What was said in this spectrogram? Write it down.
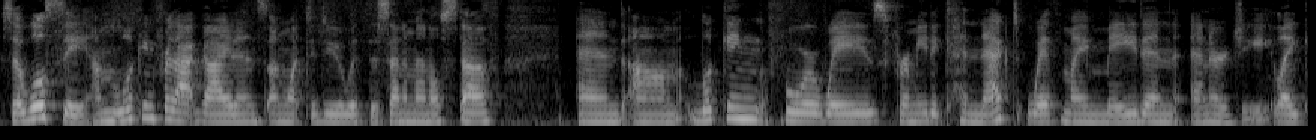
So we'll see. I'm looking for that guidance on what to do with the sentimental stuff and um, looking for ways for me to connect with my maiden energy. Like,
